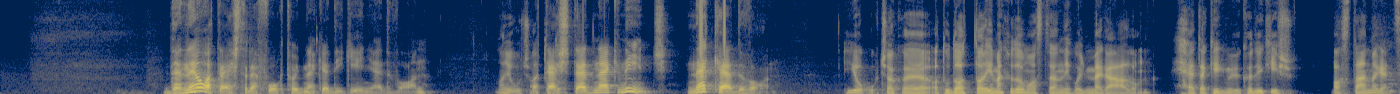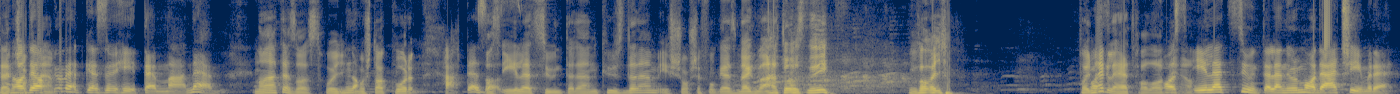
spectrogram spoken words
De ne a testre fogd, hogy neked igényed van. Na jó, csak a testednek tudom. nincs. Neked van. Jó, csak a tudattal én meg tudom azt tenni, hogy megállom. Hetekig működik is? Aztán meg egyszer Na csak de nem. a következő héten már nem. Na hát ez az, hogy Na, most akkor hát ez az, az élet szüntelen küzdelem, és sose fog ez megváltozni, vagy, vagy az, meg lehet haladni. Az élet szüntelenül Madács Imre.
